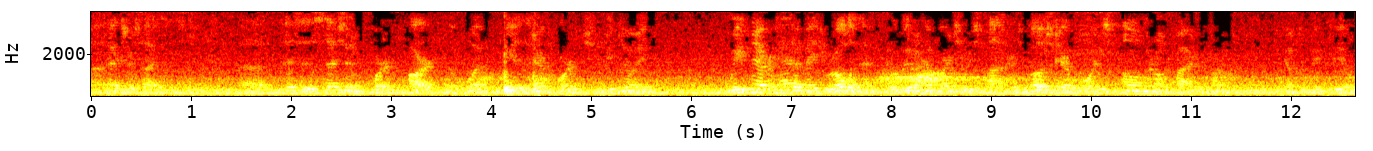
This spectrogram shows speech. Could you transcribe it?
uh, exercises. Uh, This is such an important part of what we as an airport should be doing. We've never had a major role in that, we don't have emergency responders. Most airports own their own fire department, becomes a big deal.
